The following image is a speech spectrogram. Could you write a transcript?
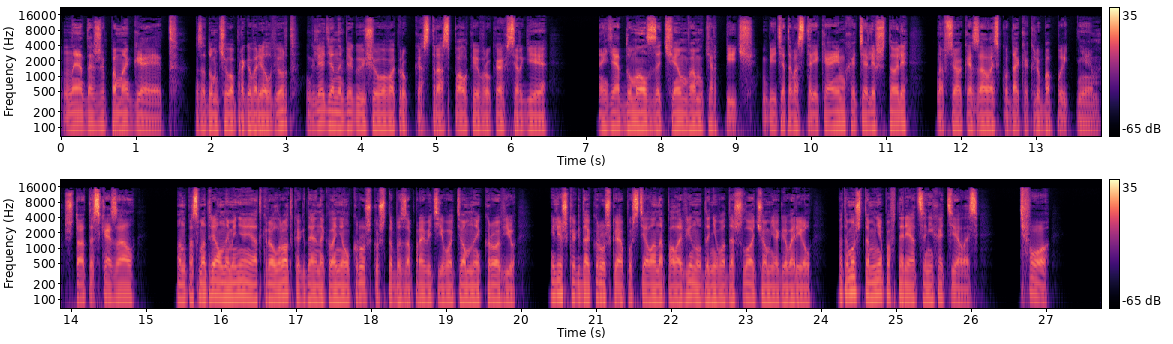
«Надо же, помогает», — задумчиво проговорил Вёрт, глядя на бегающего вокруг костра с палкой в руках Сергея. «А я думал, зачем вам кирпич? Бить этого старика им хотели, что ли? Но все оказалось куда как любопытнее. Что ты сказал?» Он посмотрел на меня и открыл рот, когда я наклонил кружку, чтобы заправить его темной кровью — и лишь когда кружка опустела наполовину, до него дошло, о чем я говорил, потому что мне повторяться не хотелось. Тьфу!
